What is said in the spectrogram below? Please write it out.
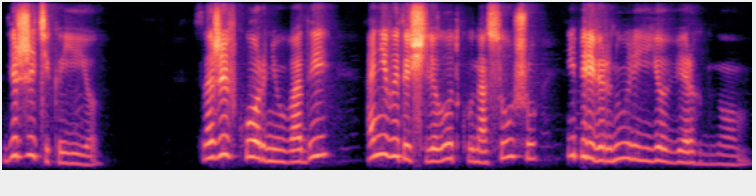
Держите-ка ее. Сложив корни у воды, они вытащили лодку на сушу и перевернули ее вверх дном.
